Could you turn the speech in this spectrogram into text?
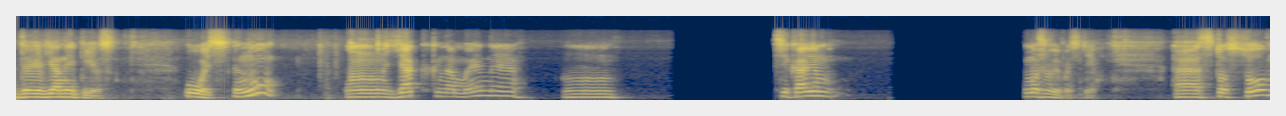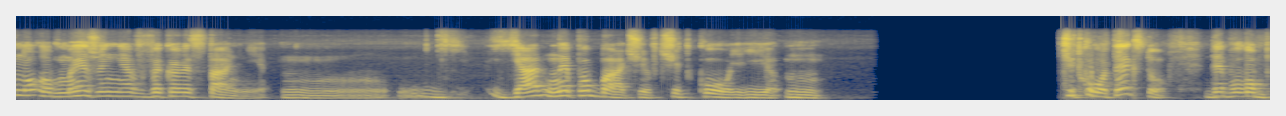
Дерев'яний пірс. Ось, ну, як на мене, цікаві можливості. Е, Стосовно обмеження в використанні, я не побачив чіткої. чіткого тексту, де було б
